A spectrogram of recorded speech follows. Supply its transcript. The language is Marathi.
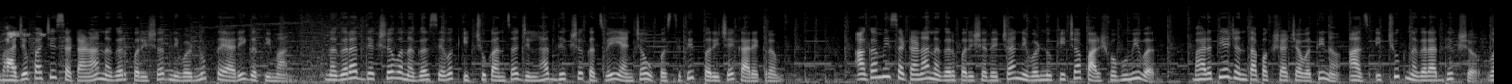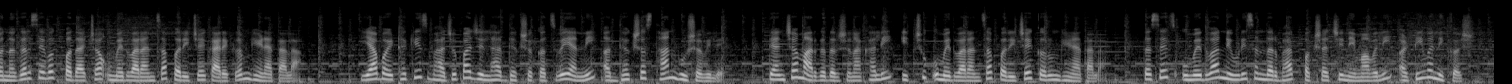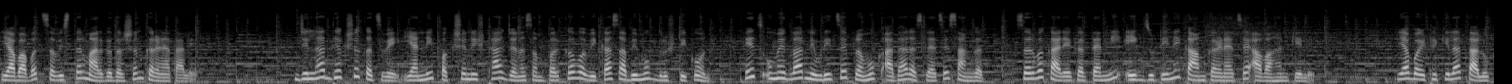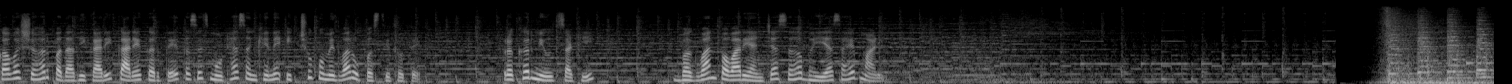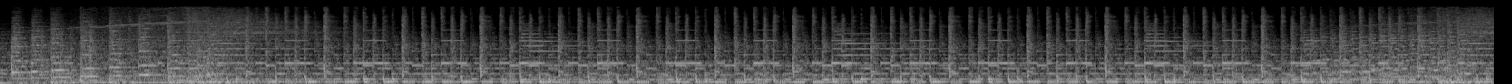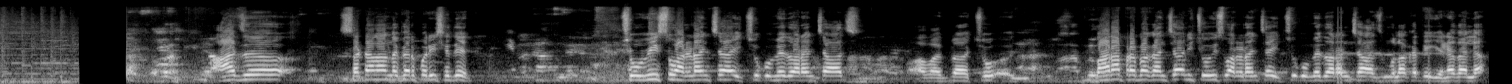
भाजपाची सटाणा नगर परिषद निवडणूक तयारी गतिमान. नगराध्यक्ष व नगरसेवक इच्छुकांचा जिल्हाध्यक्ष कचवे यांच्या उपस्थितीत परिचय कार्यक्रम. आगामी सटाणा नगर परिषदेच्या निवडणुकीच्या पार्श्वभूमीवर भारतीय जनता पक्षाच्या वतीनं आज इच्छुक नगराध्यक्ष व नगरसेवक पदाच्या उमेदवारांचा परिचय कार्यक्रम घेण्यात आला. या बैठकीस भाजपा जिल्हाध्यक्ष कचवे यांनी अध्यक्षस्थान भूषविले. त्यांच्या मार्गदर्शनाखाली इच्छुक उमेदवारांचा परिचय करून घेण्यात आला. तसेच उमेदवार निवडीसंदर्भात पक्षाची नियमावली अटी व निकष याबाबत सविस्तर मार्गदर्शन करण्यात आले. जिल्हाध्यक्ष कचवे यांनी पक्षनिष्ठा जनसंपर्क व विकासाभिमुख दृष्टिकोन हेच उमेदवार निवडीचे प्रमुख आधार असल्याचे सांगत सर्व कार्यकर्त्यांनी एकजुटीने काम करण्याचे आवाहन केले. या बैठकीला तालुका व शहर पदाधिकारी कार्यकर्ते तसेच मोठ्या संख्येने इच्छुक उमेदवार उपस्थित होते. प्रखर न्यूजसाठी भगवान पवार यांच्यासह भैयासाहेब माळी. आज सटाणा नगर परिषदेत चोवीस वार्डांच्या इच्छुक उमेदवारांच्या आज चो बारा प्रभागांच्या आणि चोवीस वार्डांच्या इच्छुक उमेदवारांच्या आज मुलाखती घेण्यात आल्या.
